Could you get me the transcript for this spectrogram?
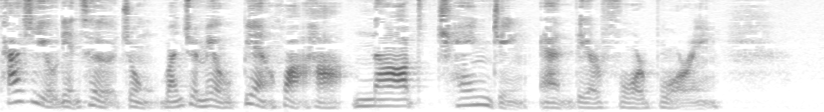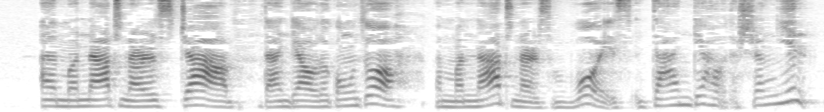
它是有点侧重，完全没有变化哈，not changing and therefore boring。a monotonous job，单调的工作；a monotonous voice，单调的声音。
